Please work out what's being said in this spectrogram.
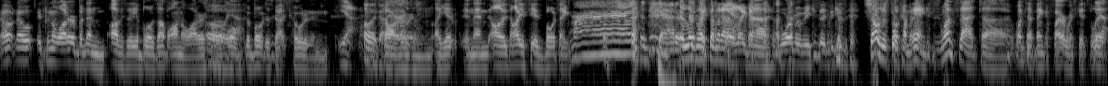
oh no, it's in the water. But then obviously it blows up on the water, so Oh, the, whole, yeah. the boat just got coated in Yeah. Oh, and it got stars and like it, and then all these, all you see is boats like It's scattered. It looked like something out of like a war movie because because shells are still coming in because once that uh, once that bank of fireworks gets lit, Yeah.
